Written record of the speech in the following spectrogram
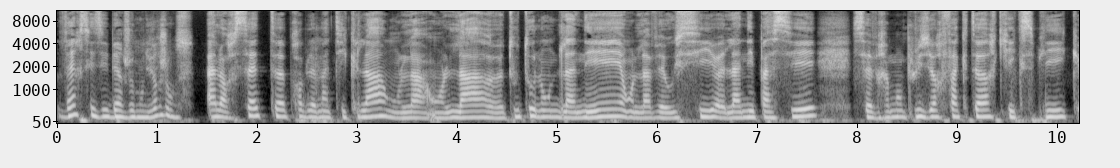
vers ces hébergements d'urgence. Alors cette problématique-là, on l'a, on l'a euh, tout au long de l'année, on l'avait aussi l'année passée. C'est vraiment plusieurs facteurs qui expliquent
